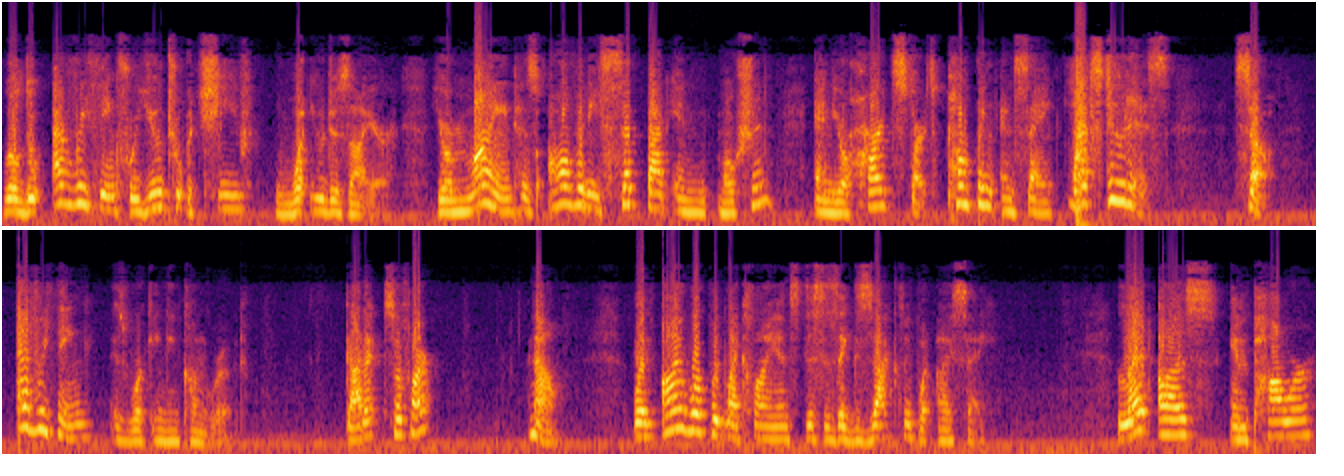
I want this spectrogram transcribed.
will do everything for you to achieve what you desire. Your mind has already set that in motion and your heart starts pumping and saying, let's do this. So everything is working incongruent. Got it so far? Now, when I work with my clients, this is exactly what I say. Let us empower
